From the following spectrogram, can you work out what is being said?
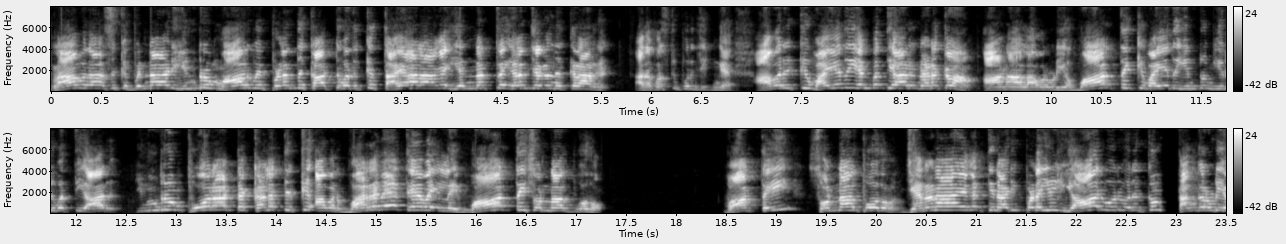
ராமதாஸுக்கு பின்னாடி இன்றும் மார்பை பிளந்து காட்டுவதற்கு தயாராக எண்ணற்ற இளைஞர்கள் நிற்கிறார்கள். அதை ஃபஸ்ட்டு புரிஞ்சுக்குங்க. அவருக்கு வயது எண்பத்தி ஆறு நடக்கலாம். ஆனால் அவருடைய வார்த்தைக்கு வயது இன்றும் இருபத்தி ஆறு. இன்றும் போராட்ட களத்திற்கு அவர் வரவே தேவையில்லை. வார்த்தை சொன்னால் போதும். வார்த்தை சொன்னால் போதும். ஜனநாயகத்தின் அடிப்படையில் யார் ஒருவருக்கும் தங்களுடைய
